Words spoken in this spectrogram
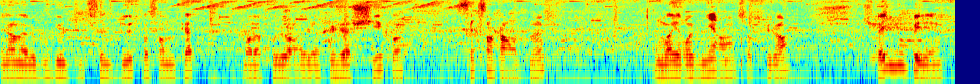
Et là, on a le Google Pixel 2 64. Bon, la couleur, elle est un peu à chier quoi. 749. On va y revenir hein, sur celui-là. Je vais pas le louper. Hein.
